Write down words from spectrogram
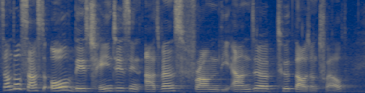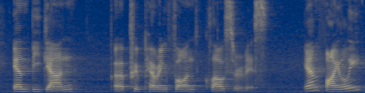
Sandoll sensed all these changes in advance from the end of 2012 and began uh, preparing font cloud service. And finally,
